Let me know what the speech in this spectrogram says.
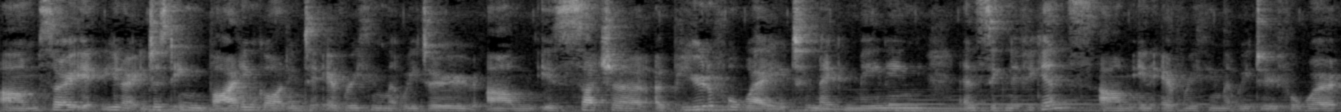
Um, so, it, you know, just inviting God into everything that we do um, is such a, a, beautiful way to make meaning and significance um, in everything that we do for work.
